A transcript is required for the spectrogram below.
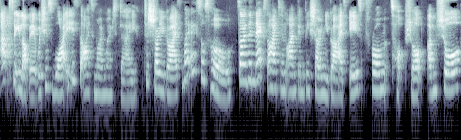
absolutely love it, which is why it is the item I'm wearing today to show you guys my ASOS haul. So the next item I'm going to be showing you guys is from Topshop. I'm sure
